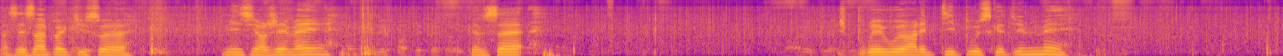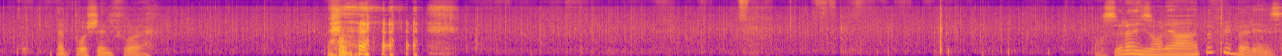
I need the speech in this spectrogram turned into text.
Ah, c'est sympa que tu sois mis sur Gmail. Comme ça, je pourrais voir les petits pouces que tu me mets. La prochaine fois. Bon, ceux-là, ils ont l'air un peu plus balèzes.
